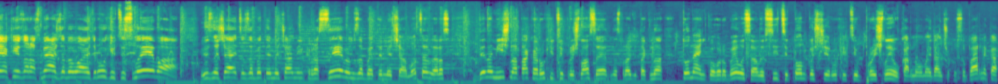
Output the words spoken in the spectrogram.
Який зараз м'яч забивають рухівці. Слива! Відзначається забитим м'ячем і красивим забитим м'ячем. Оце зараз динамічна атака рухівців пройшла. Все насправді так на тоненького робилося, але всі ці тонкощі рухівців пройшли у карному майданчику суперника.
